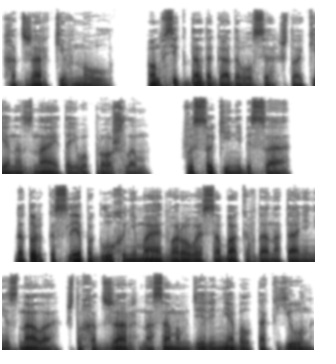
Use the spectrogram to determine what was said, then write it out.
Хаджар кивнул. Он всегда догадывался, что Акена знает о его прошлом. Высокие небеса. Да только слепо глухонемая дворовая собака в Данатане не знала, что Хаджар на самом деле не был так юн,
